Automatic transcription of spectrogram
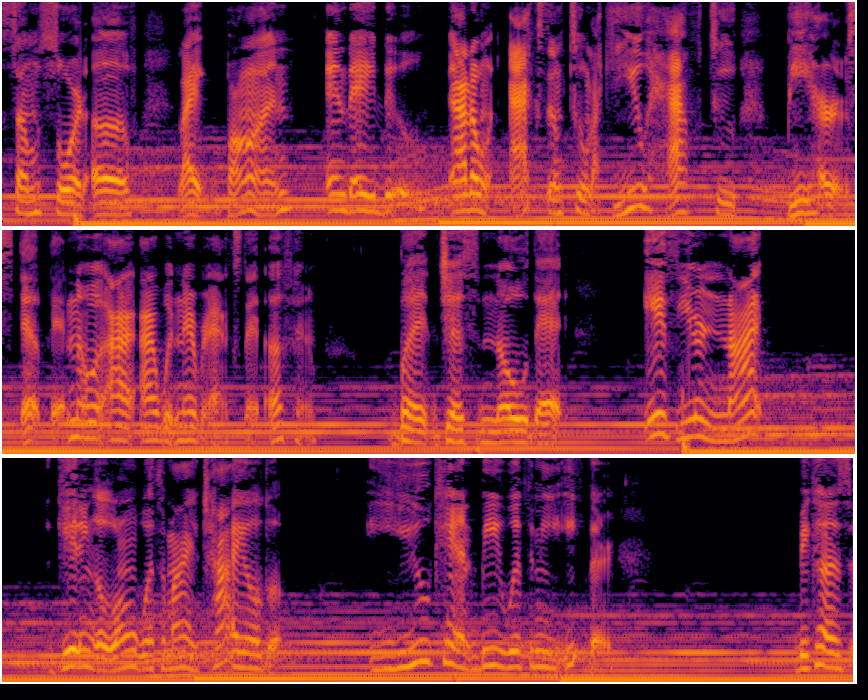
some sort of like bond, and they do. I don't ask them to like you have to be her stepdad. No, I, I would never ask that of him. But just know that if you're not getting along with my child, you can't be with me either. Because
